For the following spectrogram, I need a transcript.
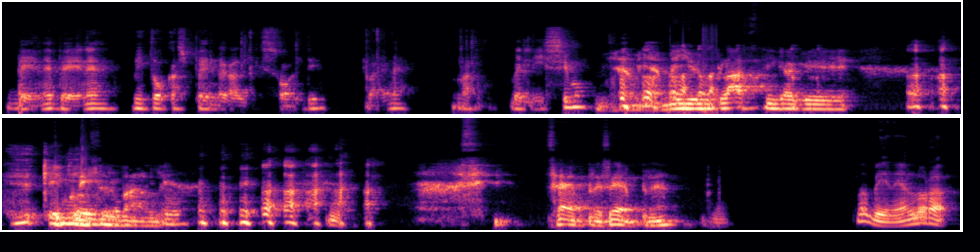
Bene, bene, mi tocca spendere altri soldi. Bene, ma bellissimo. Mia, mia, meglio in plastica che che conservarle. sempre, sempre. Va bene, allora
